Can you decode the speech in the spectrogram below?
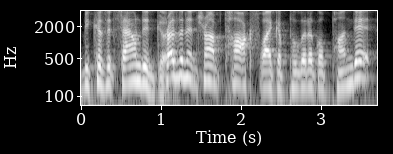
because it sounded good. President Trump talks like a political pundit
